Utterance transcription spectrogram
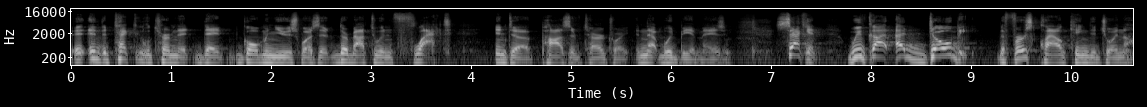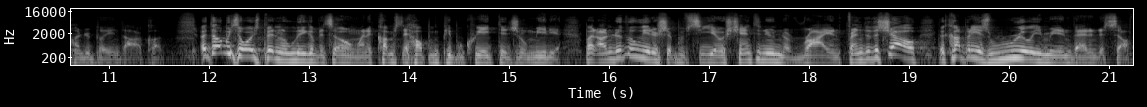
In the technical term that, that Goldman used was that they're about to inflect into positive territory, and that would be amazing. Second, we've got Adobe the first cloud king to join the $100 billion club. Adobe's always been in a league of its own when it comes to helping people create digital media. But under the leadership of CEO Shantanu Narayen, friend of the show, the company has really reinvented itself.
